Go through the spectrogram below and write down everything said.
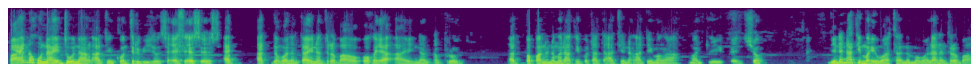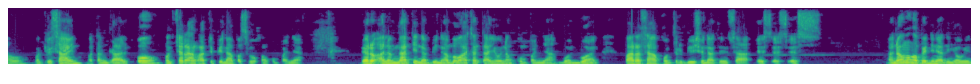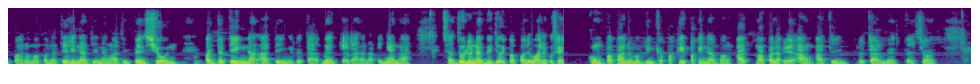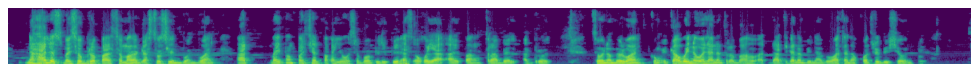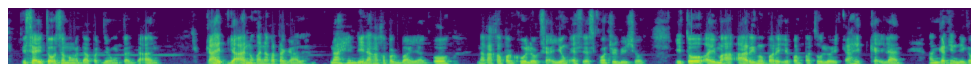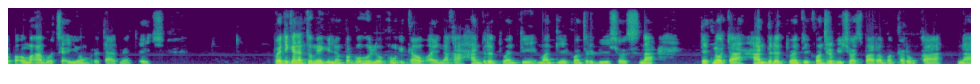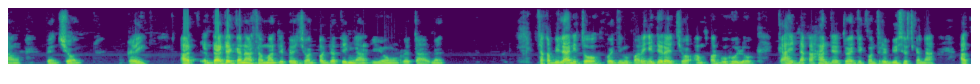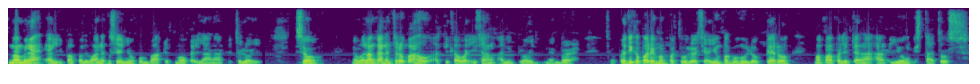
Paano kung nahinto na ang ating contribution sa SSS at at nawalan tayo ng trabaho o kaya ay nag-abroad? At paano naman natin patataasin ang ating mga monthly pension? Di na natin maiwasan na mawala ng trabaho, mag-resign, matanggal, o magsara ang ating pinapasukang kumpanya. Pero alam natin na binabawasan tayo ng kumpanya buwan-buwan para sa contribution natin sa SSS. Ano ang mga pwede natin gawin para mapanatili natin ang ating pensyon pagdating ng ating retirement? Kailangan natin yan ha. Sa dulo ng video, ipapaliwanag ko sa inyo kung paano maging kapaki-pakinabang at mapalaki ang ating retirement pension. Na halos may sobra pa sa mga gastusin buwan-buwan at may pampansyal pa kayo sa buong Pilipinas o kaya ay pang travel abroad. So number one, kung ikaw ay nawala ng trabaho at dati ka nang binabawasan ng contribution, isa ito sa mga dapat niyong tandaan. Kahit gaano ka nakatagal na hindi nakakapagbayad o nakakapaghulog sa iyong SS contribution, ito ay maaari mo pa rin ipagpatuloy kahit kailan hanggat hindi ka pa umaabot sa iyong retirement age. Pwede ka lang tumigil ng paghuhulog kung ikaw ay naka 120 monthly contributions na. Take note ha, 120 contributions para magkaroon ka ng pensyon. Okay? At entitled ka na sa monthly pension pagdating ng iyong retirement. Sa kabila nito, pwede mo pa rin idiretso ang paghuhulog kahit naka 120 contributions ka na at mamaya ay ipapaliwanag ko sa inyo kung bakit mo kailangan ituloy. So, nawalan ka ng trabaho at ikaw ay isang unemployed member. So, pwede ka pa rin magpatuloy sa iyong paghuhulog pero mapapalitan na ang iyong status.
